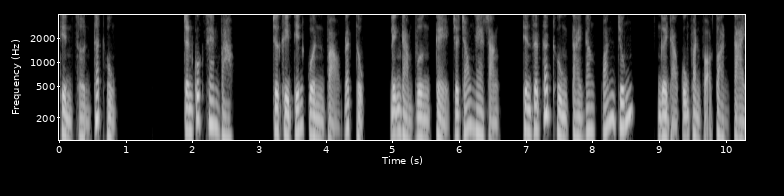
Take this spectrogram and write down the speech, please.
Thiên Sơn Thất Hùng. Trần Quốc xen vào. Trước khi tiến quân vào đất thục, lĩnh Nam Vương kể cho cháu nghe rằng Thiên Sơn Thất Hùng tài năng quán chúng, người nào cũng văn võ toàn tài,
